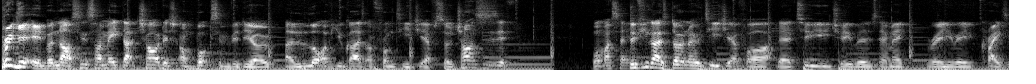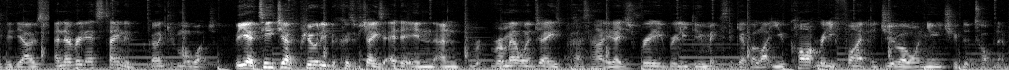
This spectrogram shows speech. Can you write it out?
Bring it in. But now, since I made that childish unboxing video, a lot of you guys are from TGF. So chances if what am I saying? So if you guys don't know who TGF are, they're two YouTubers. They make really, really crazy videos and they're really entertaining. Go and give them a watch. But yeah, TGF purely because of Jay's editing and R Romell and Jay's personality, they just really, really do mix together. Like you can't really find a duo on YouTube that top them.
